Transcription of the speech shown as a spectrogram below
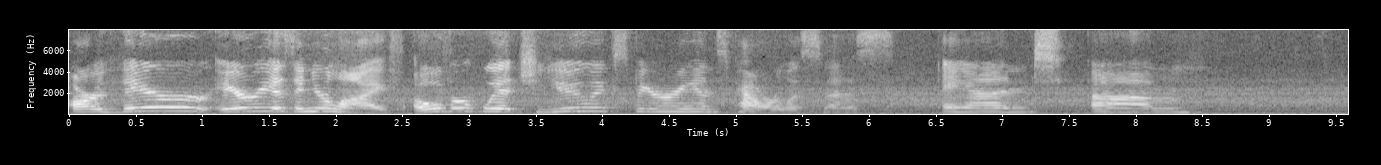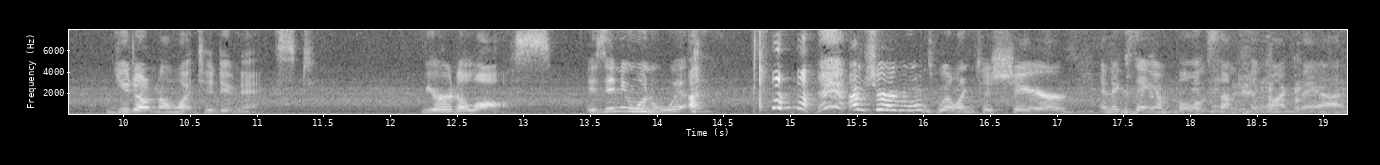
are there areas in your life over which you experience powerlessness and um, you don't know what to do next? You're at a loss. Is anyone i'm sure everyone's willing to share an example of something like that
